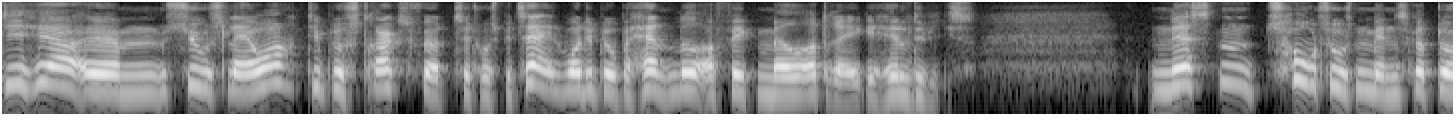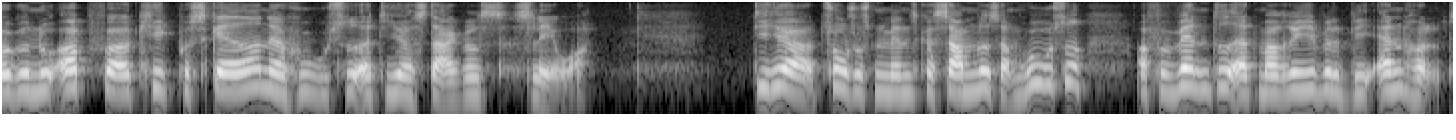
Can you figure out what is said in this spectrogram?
De her øhm, syv slaver, de blev straks ført til et hospital, hvor de blev behandlet og fik mad og drikke, heldigvis. Næsten 2.000 mennesker dukkede nu op for at kigge på skaderne af huset og de her stakkels slaver. De her 2.000 mennesker samlede sig om huset og forventede, at Marie ville blive anholdt,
